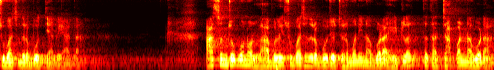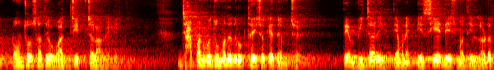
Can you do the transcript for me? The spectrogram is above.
સુભાષચંદ્ર બોઝ ત્યાં ગયા હતા. આ સંજોગોનો લાભ લઈ સુભાષચંદ્ર બોઝે જર્મનીના વડા હિટલર તથા જાપાનના વડા ટોન્જો સાથે વાતચીત ચલાવેલી. જાપાન વધુ મદદરૂપ થઈ શકે તેમ છે. તેમ વિચારી તેમણે એશિયાઈ દેશમાંથી લડત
